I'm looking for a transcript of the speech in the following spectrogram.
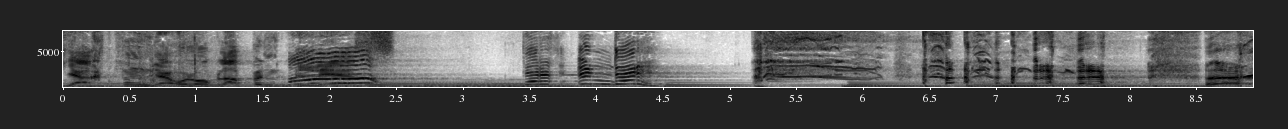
fjerten. Jeg holder opp lappen. Les. Det er et under!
